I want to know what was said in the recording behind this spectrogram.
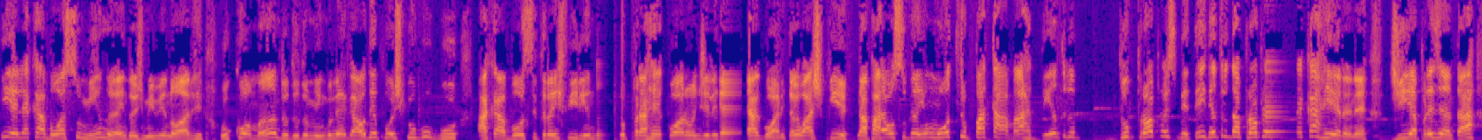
e ele acabou assumindo, né, em 2009, o comando do Domingo Legal, depois que o Gugu acabou se transferindo pra Record, onde ele é agora. Então eu acho que a Paralso ganhou um outro patamar dentro do próprio SBT e dentro da própria carreira, né? De apresentar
